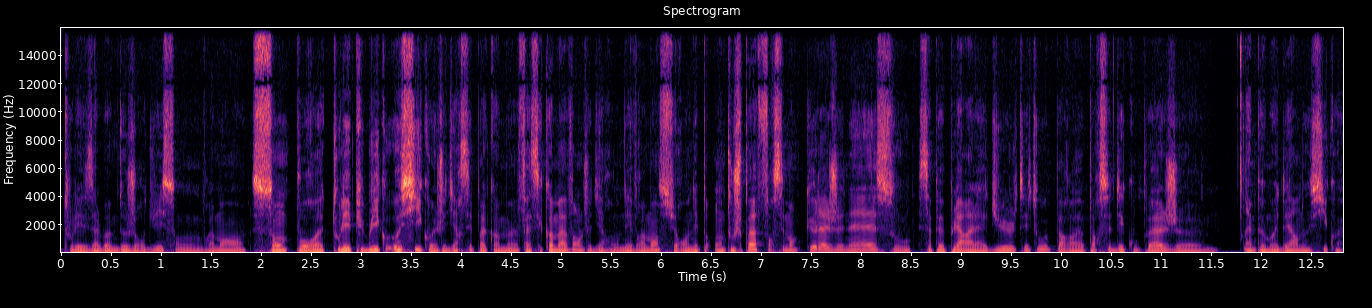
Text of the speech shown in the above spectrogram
tous les albums d'aujourd'hui sont vraiment sont pour euh, tous les publics aussi, quoi. Je veux dire, c'est pas comme, enfin c'est comme avant. Je veux dire, on est vraiment sur, on est, on touche pas forcément que la jeunesse ou ça peut plaire à l'adulte et tout par euh, par ce découpage euh, un peu moderne aussi, quoi.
